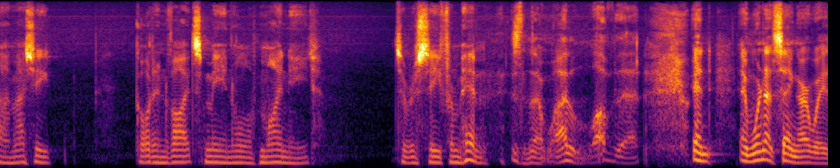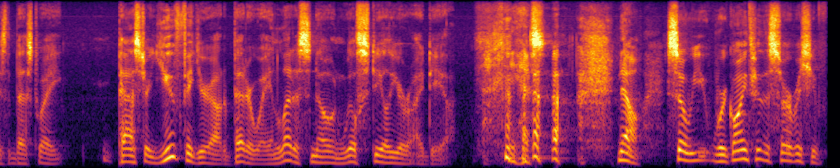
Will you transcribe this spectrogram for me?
Um, actually, God invites me in all of my need to receive from Him. Isn't that? I love that. And and we're not saying our way is the best way, Pastor. You figure out a better way and let us know, and we'll steal your idea. yes. now, so we're going through the service. You've,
